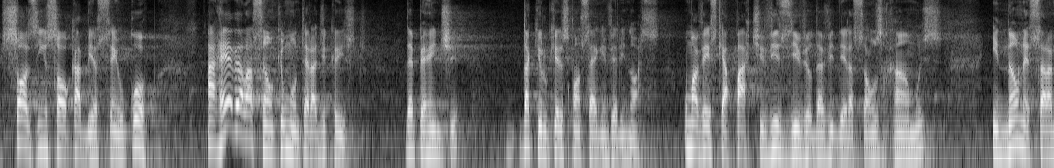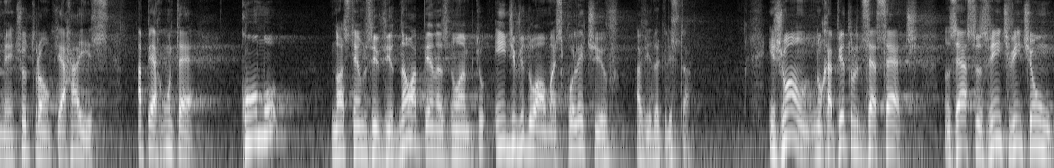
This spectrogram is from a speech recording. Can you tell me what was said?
sozinho, só o cabeça, sem o corpo, a revelação que o mundo terá de Cristo depende daquilo que eles conseguem ver em nós. Uma vez que a parte visível da videira são os ramos e não necessariamente o tronco e a raiz. A pergunta é, como nós temos vivido não apenas no âmbito individual, mas coletivo, a vida cristã. Em João, no capítulo 17, nos versos 20 e 21,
